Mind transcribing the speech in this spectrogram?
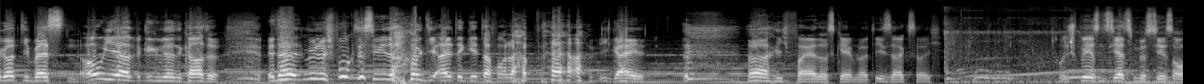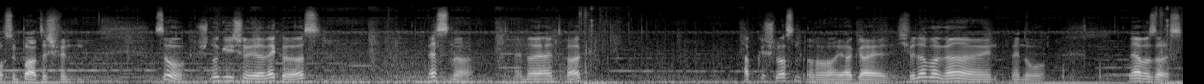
Mein Gott, die Besten. Oh yeah, wir kriegen wieder eine Karte. In der Mühle spukt es wieder und die alte geht da voll ab. wie geil. Ach, ich feiere das Game, Leute. Ich sag's euch. Und spätestens jetzt müsst ihr es auch sympathisch finden. So, Schnuggi ist schon wieder weg, oder was? Wessner. Ein neuer Eintrag. Abgeschlossen? Oh, ja geil. Ich will aber rein, Menno. Na, was soll's.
